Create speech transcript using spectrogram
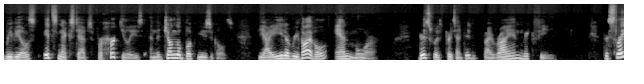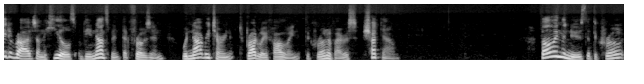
reveals its next steps for Hercules and the Jungle Book musicals, the Aida revival, and more. This was presented by Ryan McPhee. The slate arrives on the heels of the announcement that Frozen would not return to Broadway following the coronavirus shutdown. Following the news that the,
